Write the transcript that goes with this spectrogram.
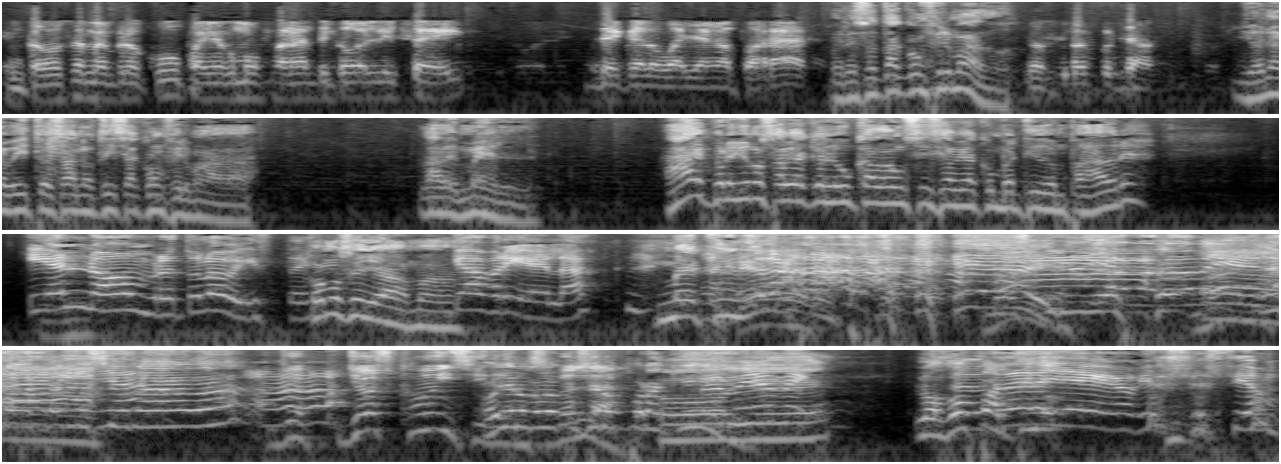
Entonces me preocupa yo como fanático del Licey de que lo vayan a parar. Pero eso está confirmado. Lo sigo escuchando. Yo no he visto esa noticia confirmada. La de Mel. Ay, pero yo no sabía que Luca Doncic se había convertido en padre. Y el nombre, ¿tú lo viste? ¿Cómo se llama? Gabriela. Me escribieron. Just coincidence. Oye, lo que me pusieron por aquí. Oye. Los dos partidos. mi obsesión.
